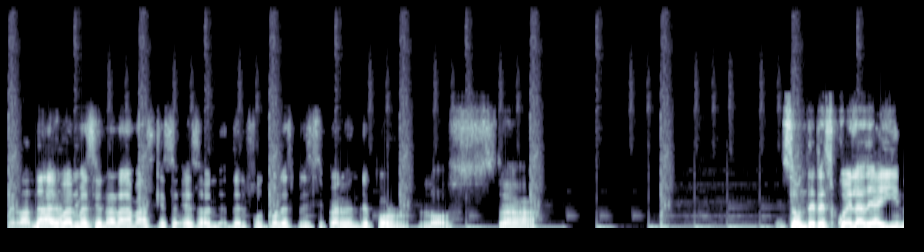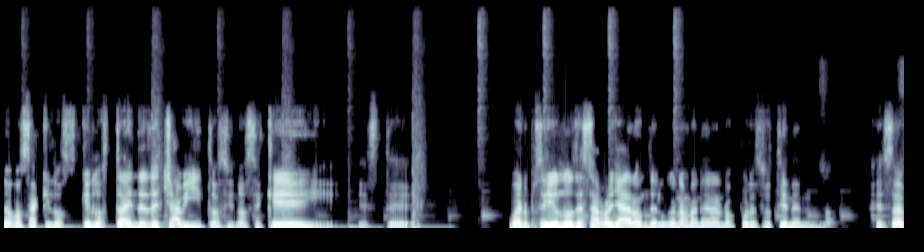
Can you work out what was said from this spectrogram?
Perdón. No, igual mencionar nada más que eso, del fútbol es principalmente por los son de la escuela de ahí, ¿no? O sea, que los que los traen desde chavitos y no sé qué y este bueno, pues ellos los desarrollaron de alguna manera, ¿no? Por eso tienen esa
